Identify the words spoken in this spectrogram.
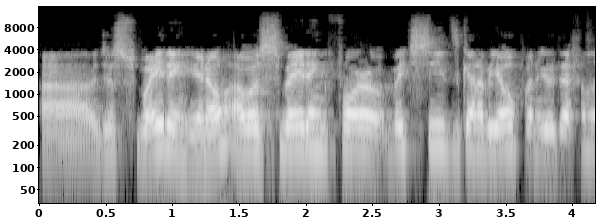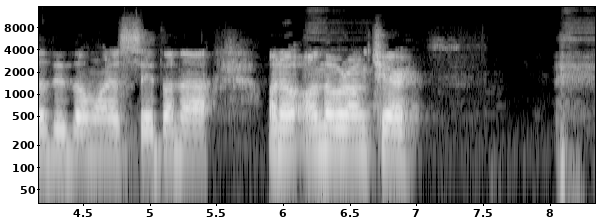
uh, just waiting. You know, I was waiting for which seat's gonna be open. You definitely don't want to sit on a on a on the wrong chair.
